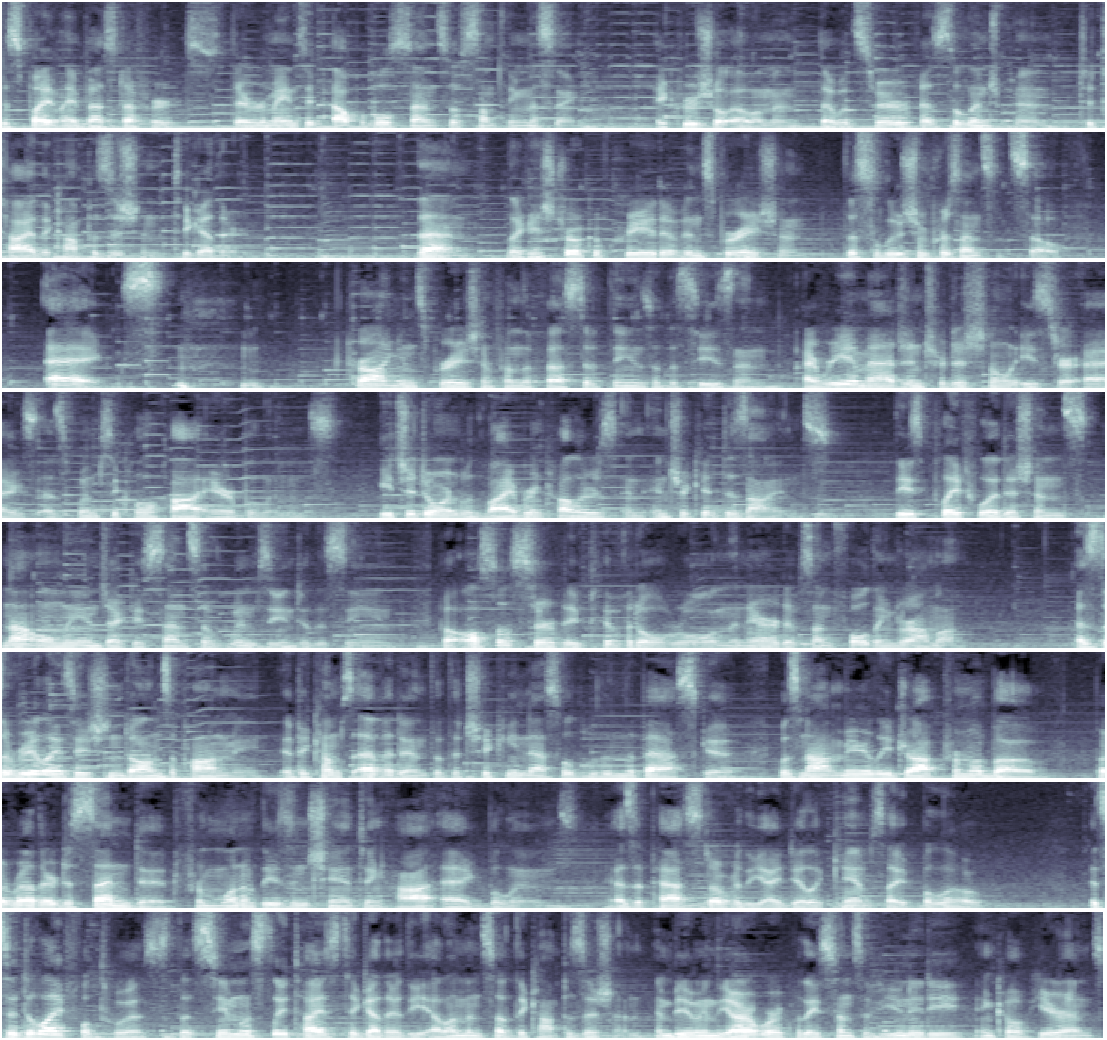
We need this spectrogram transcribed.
Despite my best efforts, there remains a palpable sense of something missing, a crucial element that would serve as the linchpin to tie the composition together. Then, like a stroke of creative inspiration, the solution presents itself. Eggs! Drawing inspiration from the festive themes of the season, I reimagined traditional Easter eggs as whimsical hot air balloons, each adorned with vibrant colors and intricate designs. These playful additions not only inject a sense of whimsy into the scene, but also serve a pivotal role in the narrative's unfolding drama. As the realization dawns upon me, it becomes evident that the chickie nestled within the basket was not merely dropped from above, but rather descended from one of these enchanting hot egg balloons as it passed over the idyllic campsite below. It's a delightful twist that seamlessly ties together the elements of the composition, imbuing the artwork with a sense of unity and coherence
